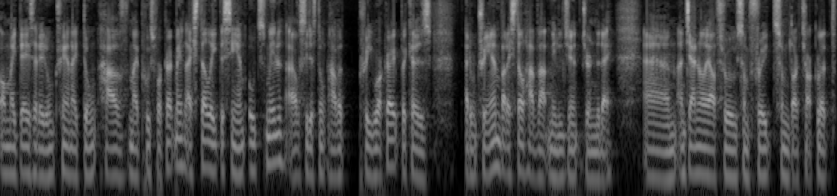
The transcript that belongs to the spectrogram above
on my days that I don't train, I don't have my post workout meal. I still eat the same oats meal. I obviously just don't have it pre workout because I don't train, but I still have that meal during, the day. Um, and generally I'll throw some fruit, some dark chocolate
